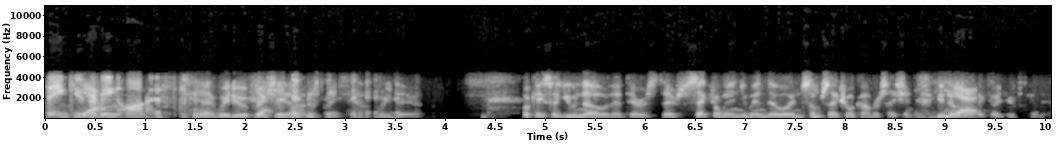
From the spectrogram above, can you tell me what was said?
Thank you Yeah. for being honest. Yeah, we do appreciate Yeah. honesty. We do. Okay, so you know that there's there's sexual innuendo and some sexual conversation. You know Yes. that because you've seen it.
